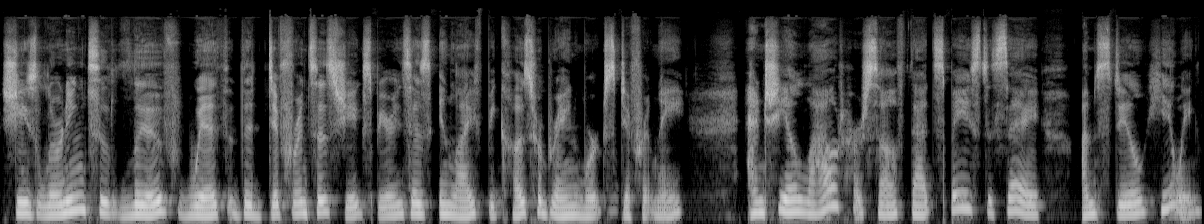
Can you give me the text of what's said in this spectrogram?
She's learning to live with the differences she experiences in life because her brain works differently. And she allowed herself that space to say, I'm still healing.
